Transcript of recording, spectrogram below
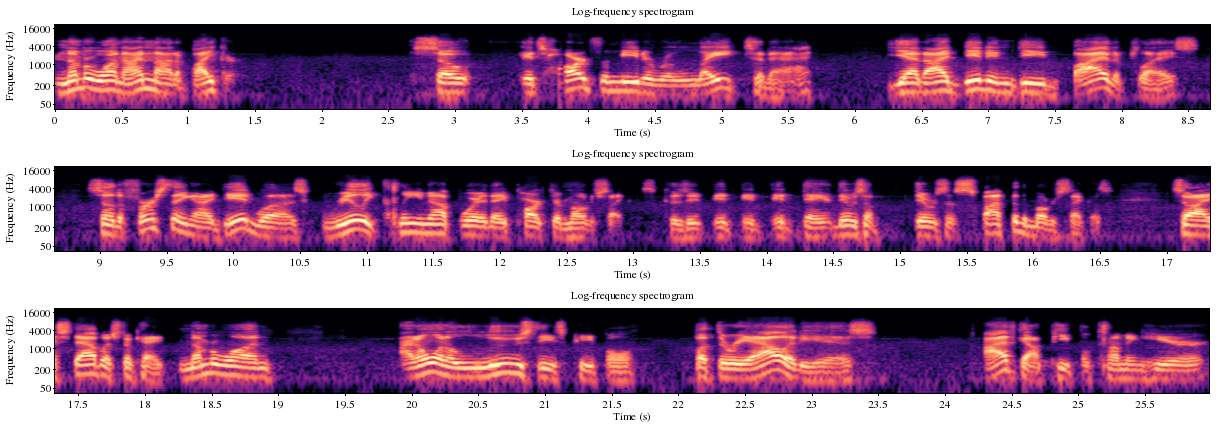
number one, I'm not a biker. So it's hard for me to relate to that. Yet I did indeed buy the place. So the first thing I did was really clean up where they parked their motorcycles because it, it, it, it they, there was a there was a spot for the motorcycles. So I established okay, number one, I don't want to lose these people, but the reality is, I've got people coming here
